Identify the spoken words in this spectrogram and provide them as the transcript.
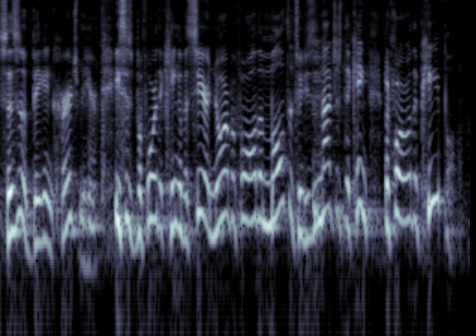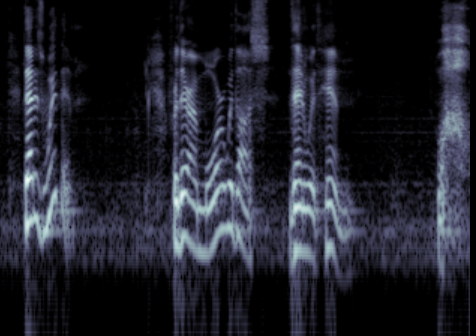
So this is a big encouragement here. He says, before the king of Assyria, nor before all the multitude. He says, not just the king, but for all the people that is with him. For there are more with us than with him. Wow.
